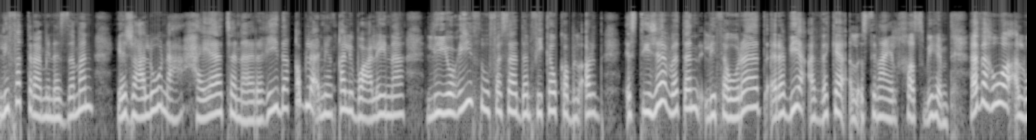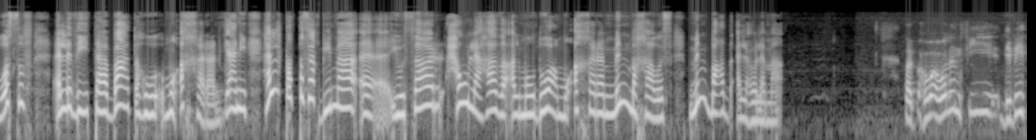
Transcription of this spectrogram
لفترة من الزمن يجعلون حياتنا رغيدة قبل أن ينقلبوا علينا ليعيثوا فسادا في كوكب الأرض استجابة لثورات ربيع الذكاء الاصطناعي الخاص بهم. هذا هو الوصف الذي تابعته مؤخرا. يعني هل تتفق بما يثار حول هذا الموضوع مؤخرا من مخاوف من بعض العلماء؟ طيب هو اولا في ديبيت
